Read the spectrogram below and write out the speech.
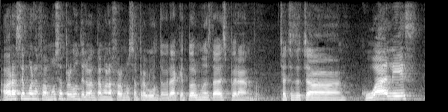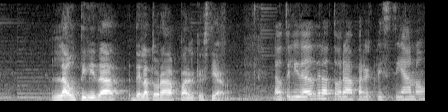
ahora hacemos la famosa pregunta y levantamos la famosa pregunta, ¿verdad? Que todo el mundo estaba esperando. Cha, cha, cha, ¿Cuál es la utilidad de la Torah para el cristiano? La utilidad de la Torah para el cristiano.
